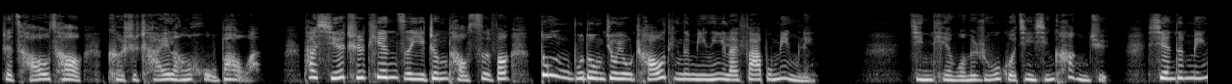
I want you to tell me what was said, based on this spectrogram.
这曹操可是豺狼虎豹啊！他挟持天子以征讨四方，动不动就用朝廷的名义来发布命令。今天我们如果进行抗拒，显得名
